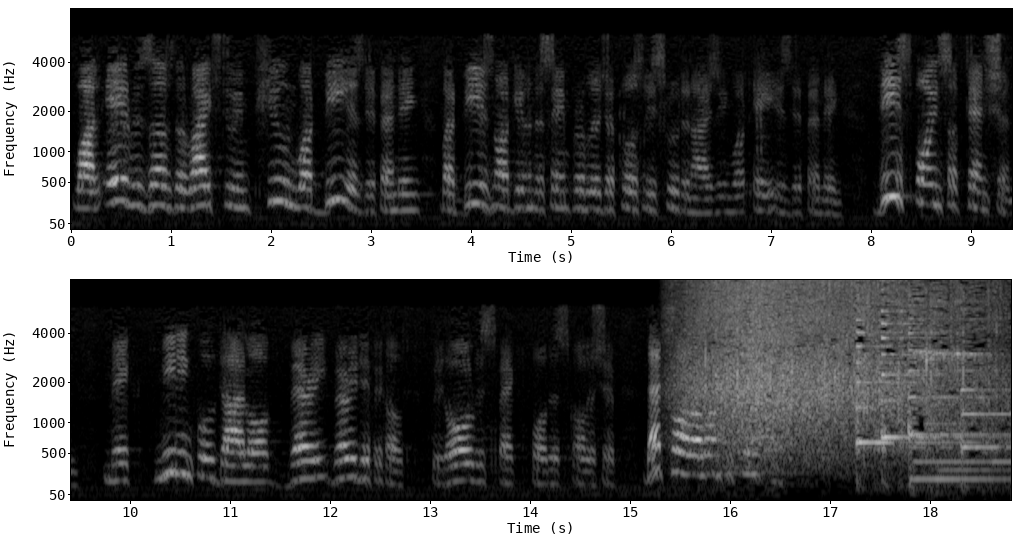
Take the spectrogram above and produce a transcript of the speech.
while A reserves the right to impugn what B is defending, but B is not given the same privilege of closely scrutinizing what A is defending? These points of tension make meaningful dialogue very, very difficult with all respect for the scholarship. That's all I want to say.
